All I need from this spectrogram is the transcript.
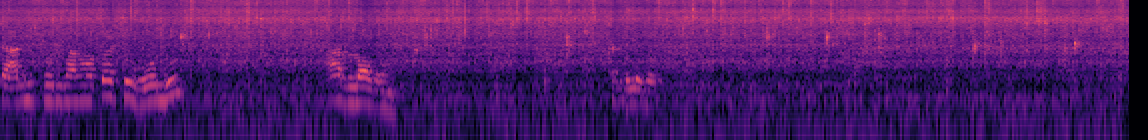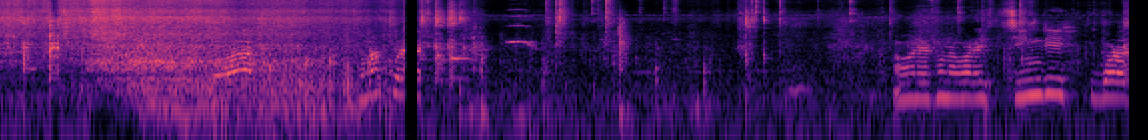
ডালি পরিমাণ মতো একটু হলুদ আর লবণ। হঠাৎ করে আমার এখন আবার এই চিংড়ি বড়ার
